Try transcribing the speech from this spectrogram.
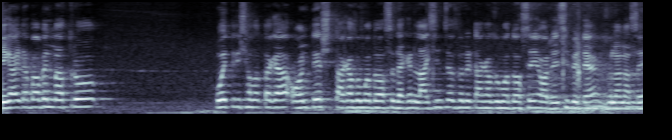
এই গাড়িটা পাবেন মাত্র পঁয়ত্রিশ হাজার টাকা অন টেস্ট টাকা জমা দেওয়া আছে, দেখেন লাইসেন্সের জন্য টাকা জমা দেওয়া আছে, আর রেসিপিটা ঝুলান আছে।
